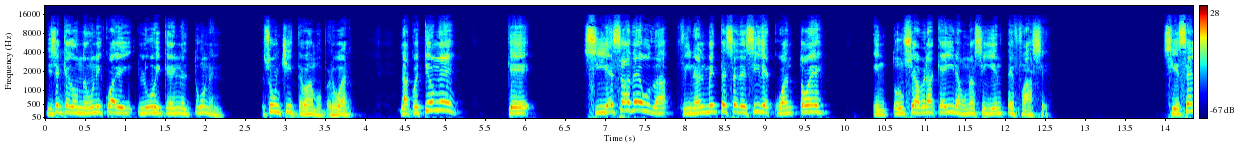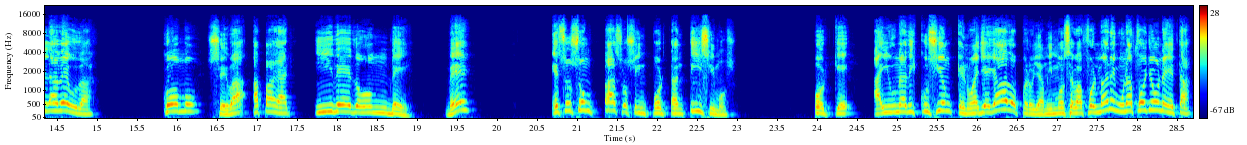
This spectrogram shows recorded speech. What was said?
Dicen que donde único hay luz y que es en el túnel. Eso es un chiste, vamos, pero bueno. La cuestión es que si esa deuda finalmente se decide cuánto es, entonces habrá que ir a una siguiente fase. Si esa es la deuda, ¿cómo se va a pagar y de dónde? ¿Ve? Esos son pasos importantísimos porque hay una discusión que no ha llegado, pero ya mismo se va a formar en una folloneta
